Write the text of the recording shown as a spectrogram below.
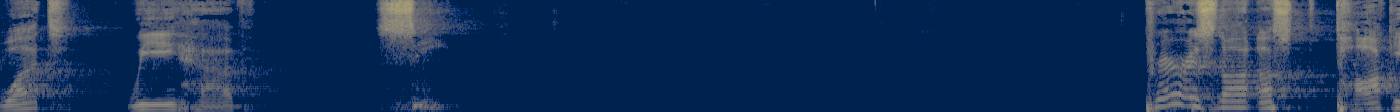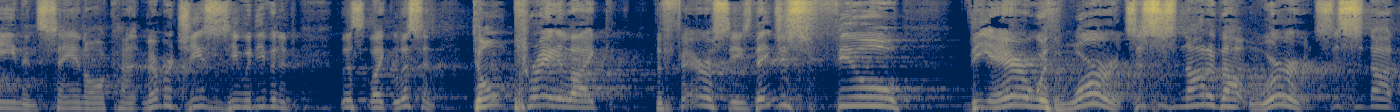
what we have seen. Prayer is not us talking and saying all kinds. Remember Jesus, he would even like listen, don't pray like the Pharisees. They just fill the air with words. This is not about words. This is not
